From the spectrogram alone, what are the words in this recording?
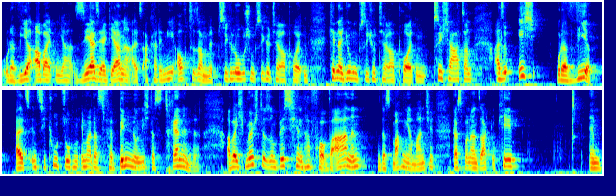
oder wir arbeiten ja sehr, sehr gerne als Akademie auch zusammen mit psychologischen Psychotherapeuten, Kinder-Jugendpsychotherapeuten, Psychiatern. Also ich oder wir als Institut suchen immer das Verbindende und nicht das Trennende. Aber ich möchte so ein bisschen davor warnen, und das machen ja manche, dass man dann sagt, okay, ähm,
